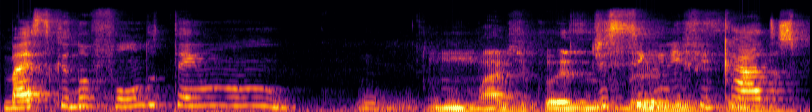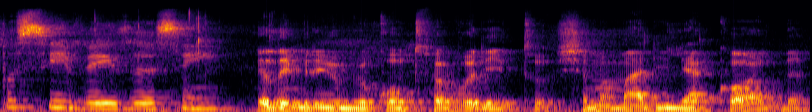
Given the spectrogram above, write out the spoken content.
mas que no fundo tem um Um mar de coisas. de né? significados possíveis, assim. Eu lembrei o meu conto favorito, chama Marília Acorda.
